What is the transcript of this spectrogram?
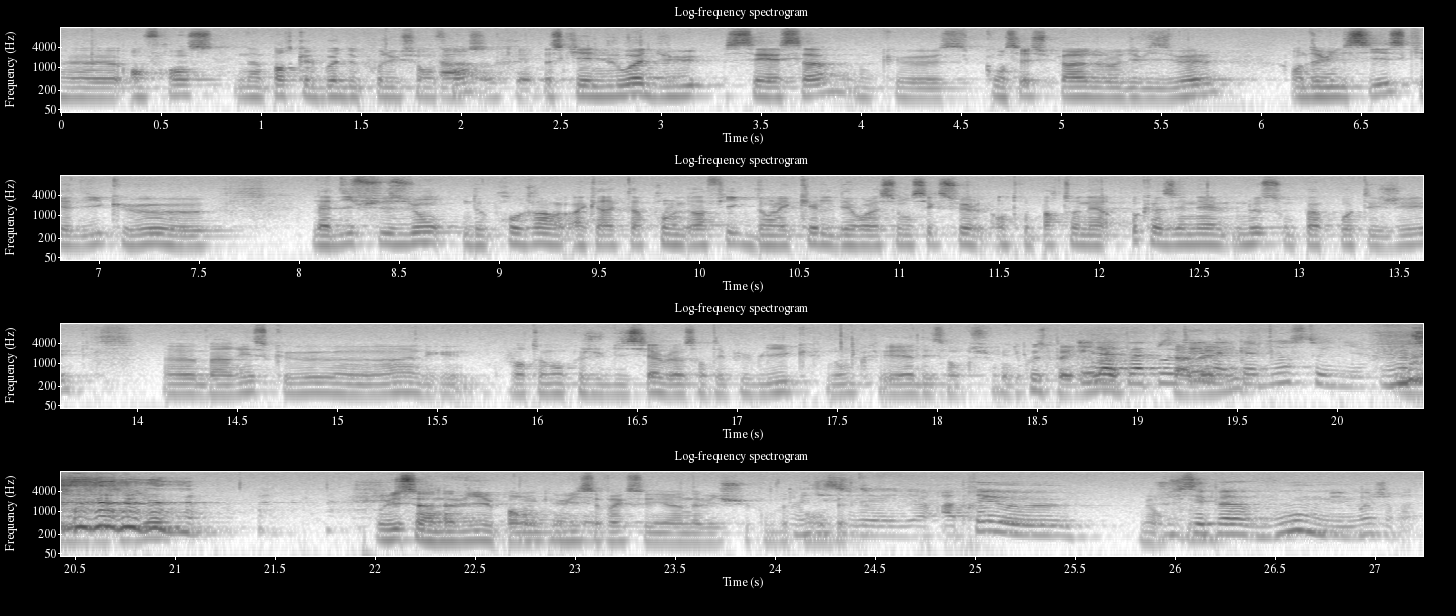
euh, en France, n'importe quelle boîte de production en Ah, France, parce qu'il y a une loi du CSA, donc euh, Conseil supérieur de l'audiovisuel, en 2006 qui a dit que euh, la diffusion de programmes à caractère pornographique dans lesquels des relations sexuelles entre partenaires occasionnels ne sont pas protégées euh, bah, risque euh, hein, des comportements préjudiciables à la santé publique, donc il y a des sanctions. Mais du coup, c'est pas Et un papauté n'a avis. qu'à bien se tenir. Oui, c'est un avis, pardon, Ok, oui, c'est vrai que c'est un avis, je suis Mais complètement bête. Après, euh, Mais je sais pas vous, mais moi je regarde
